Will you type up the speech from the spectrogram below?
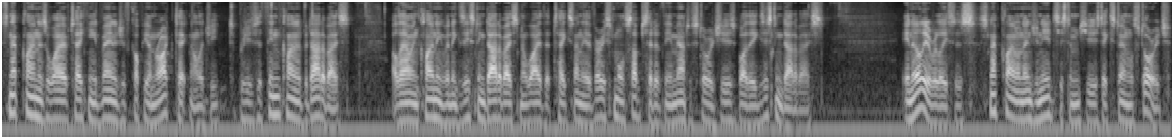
Snap clone is a way of taking advantage of copy on write technology to produce a thin clone of a database allowing cloning of an existing database in a way that takes only a very small subset of the amount of storage used by the existing database. In earlier releases, SnapClone on engineered systems used external storage,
